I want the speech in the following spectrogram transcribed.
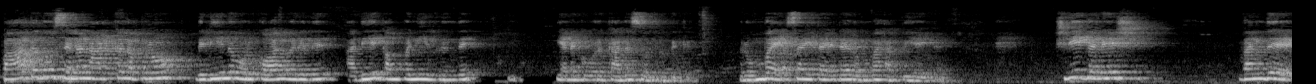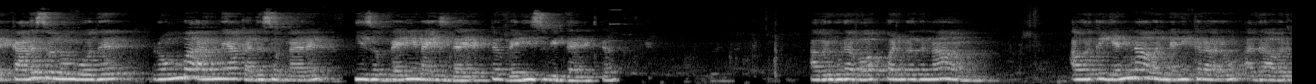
பார்த்ததும் சில நாட்கள் அப்புறம் திடீர்னு ஒரு கால் வருது. அதே கம்பெனியிலிருந்து எனக்கு ஒரு கதை சொல்றதுக்கு. ரொம்ப எக்ஸைட் ஆயிட்டேன் ரொம்ப ஹாப்பி ஆயிட்டேன். ஸ்ரீ கணேஷ் வந்து கதை சொல்லும்போது ரொம்ப அருமையா கதை சொன்னாரு. Is a very nice director very sweet director அவர் கூட ஒர்க் பண்றதுன்னா அவருக்கு என்ன அவர் நினைக்கிறாரோ அது அவர்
